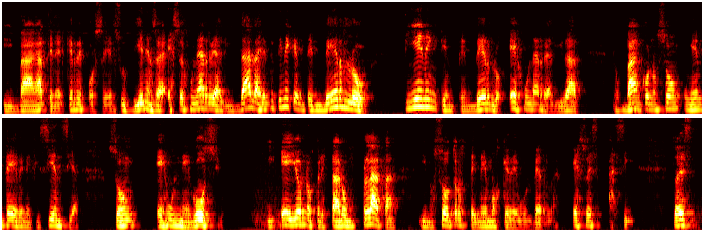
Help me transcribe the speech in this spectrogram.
y van a tener que reposeer sus bienes. O sea, eso es una realidad. La gente tiene que entenderlo. Tienen que entenderlo. Es una realidad. Los bancos no son un ente de beneficencia, son, es un negocio. Y ellos nos prestaron plata y nosotros tenemos que devolverla. Eso es así. Entonces,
